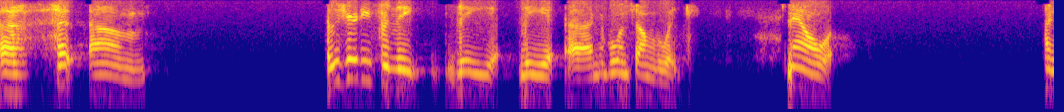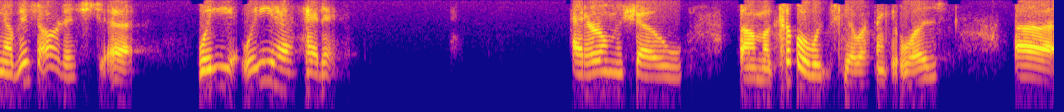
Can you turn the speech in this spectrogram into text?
Uh, um, Who's ready for the the the uh, number one song of the week? Now, I know this artist. Uh, we we uh, had had her on the show um, a couple of weeks ago, I think it was, uh,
